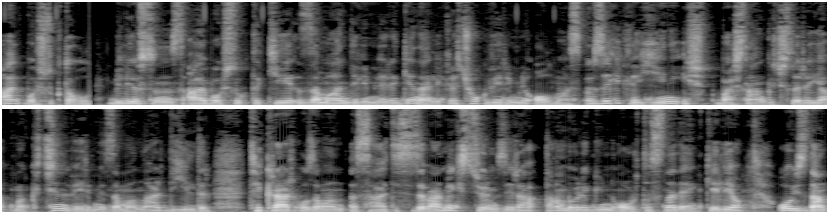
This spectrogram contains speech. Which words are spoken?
ay boşlukta olur. Biliyorsunuz ay boşluktaki zaman dilimleri genellikle çok verimli olmaz. Özellikle yeni iş başlangıçları yapmak için verimli zamanlar değildir. Tekrar o zaman e, saati size vermek istiyorum zira tam böyle günün ortasına denk geliyor. O yüzden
